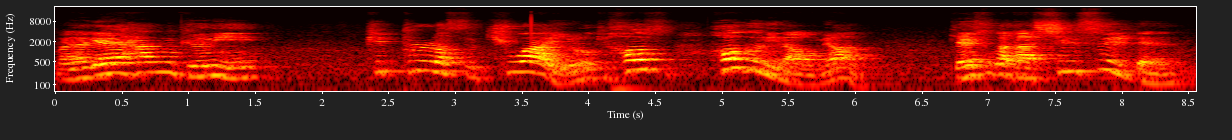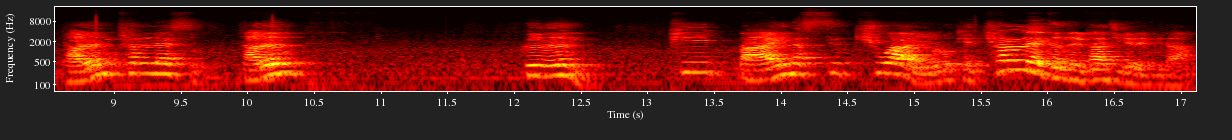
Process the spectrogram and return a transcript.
만약에 한 근이 P 플러스 QI 이렇게 허, 허근이 나오면 개수가 다 실수일 때는 다른 켤레수 다른 근은 P 마이너스 QI 이렇게 켤레근을 가지게 됩니다.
